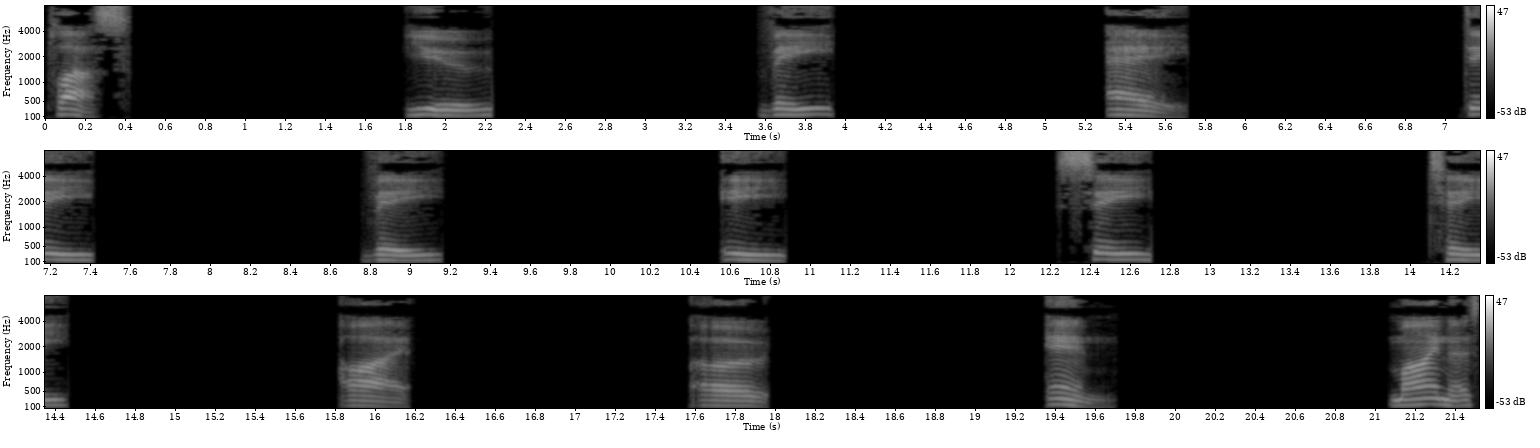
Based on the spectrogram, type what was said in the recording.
plus U V A D V E C T I O N minus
